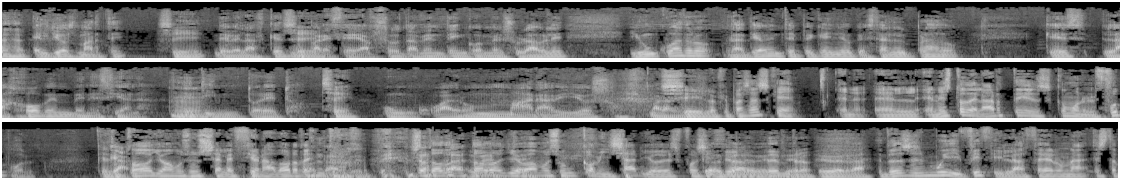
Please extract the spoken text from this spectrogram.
El Dios Marte. Sí. De Velázquez me parece absolutamente inconmensurable. Y un cuadro relativamente pequeño que está en el Prado, que es La joven veneciana, de Mm. Tintoretto. Sí. Un cuadro maravilloso. maravilloso. Sí, lo que pasa es que en, el- en esto del arte es como en el fútbol. Que Claro. todos llevamos un seleccionador dentro. Todo- todos llevamos un comisario de exposiciones dentro. es verdad. Entonces es muy difícil hacer una. esto-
